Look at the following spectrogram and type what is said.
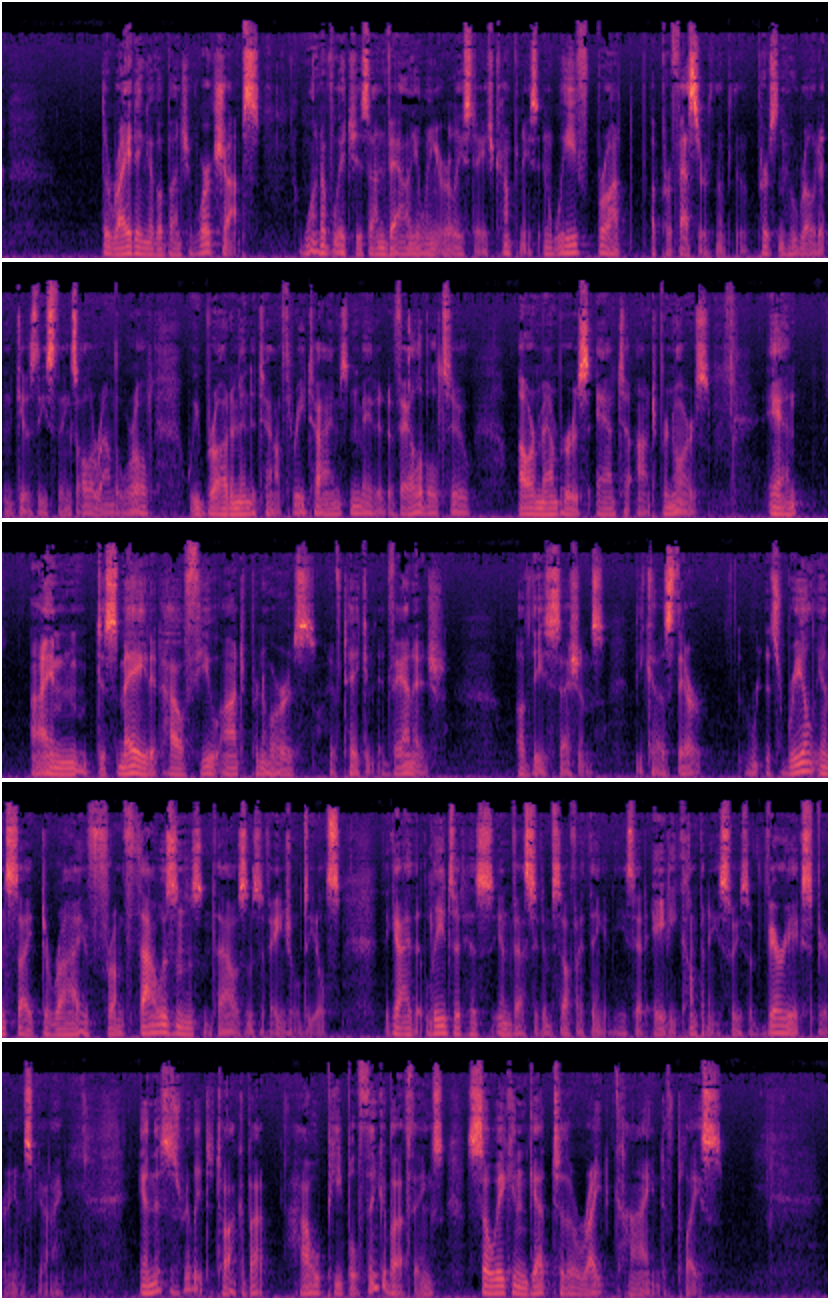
the writing of a bunch of workshops, one of which is on valuing early stage companies. And we've brought a professor, the person who wrote it and gives these things all around the world, we brought him into town three times and made it available to our members and to entrepreneurs. And I'm dismayed at how few entrepreneurs have taken advantage of these sessions because they're it's real insight derived from thousands and thousands of angel deals. The guy that leads it has invested himself, I think, he's said 80 companies, so he's a very experienced guy. And this is really to talk about how people think about things so we can get to the right kind of place.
